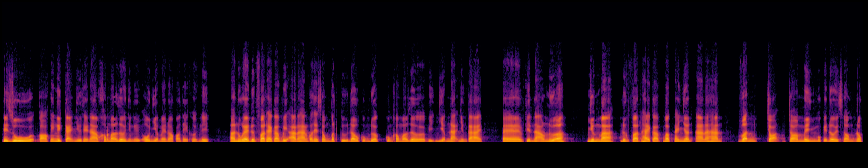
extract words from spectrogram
thì dù có cái nghịch cảnh như thế nào không bao giờ những cái ô nhiễm ấy nó có thể khởi lên à, lúc đấy đức phật hay các vị a la hán có thể sống bất cứ đâu cũng được cũng không bao giờ bị nhiễm lại những cái eh, phiền não nữa. Nhưng mà đức phật hay các bậc thánh nhân a la hán vẫn chọn cho mình một cái đời sống độc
